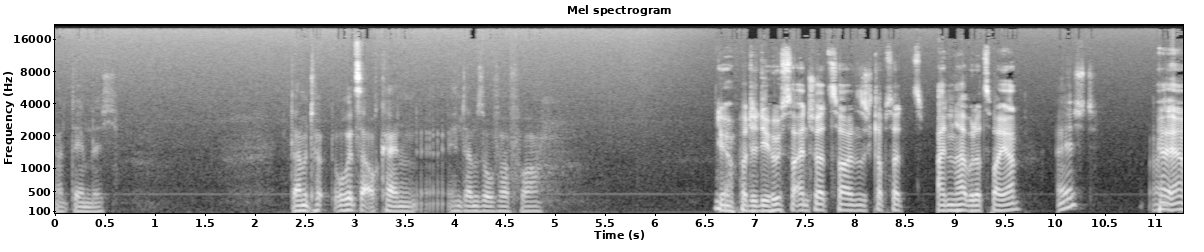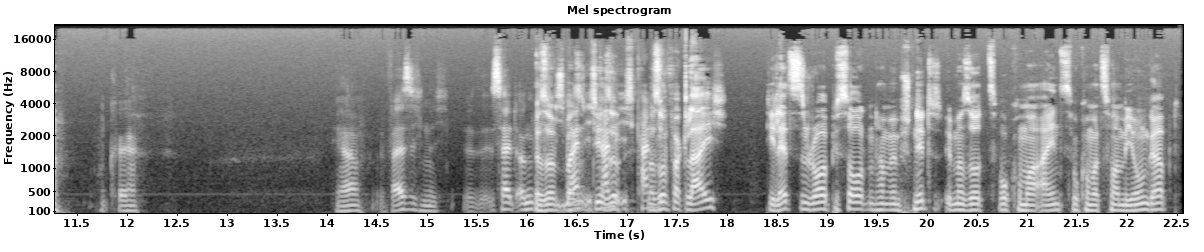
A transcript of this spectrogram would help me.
Ja, dämlich. Damit holst du auch keinen äh, hinterm Sofa vor. Ja, hatte die höchste Einschaltzahl, ich glaube seit eineinhalb oder zwei Jahren. Echt? Ja, ja. Okay. Ja, weiß ich nicht. Ist halt irgendwie. Also, ich meine, ich kann, so, ich kann mal so ein Vergleich. Die letzten Raw-Episoden haben im Schnitt immer so 2,1, 2,2 Millionen gehabt.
